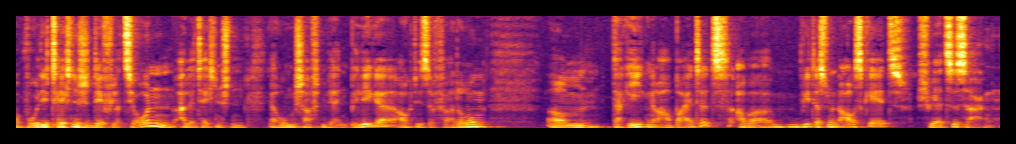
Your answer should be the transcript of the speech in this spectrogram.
Obwohl die technische Deflation, alle technischen Errungenschaften werden billiger, auch diese Förderung ähm, dagegen arbeitet. Aber wie das nun ausgeht, schwer zu sagen.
